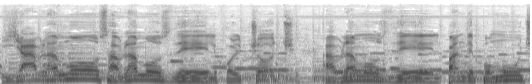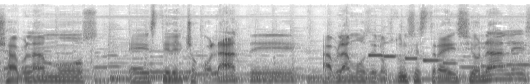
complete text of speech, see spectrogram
Y ya hablamos, hablamos del holchoch, hablamos del pan de pomuch, hablamos este, del chocolate, hablamos de los dulces tradicionales.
